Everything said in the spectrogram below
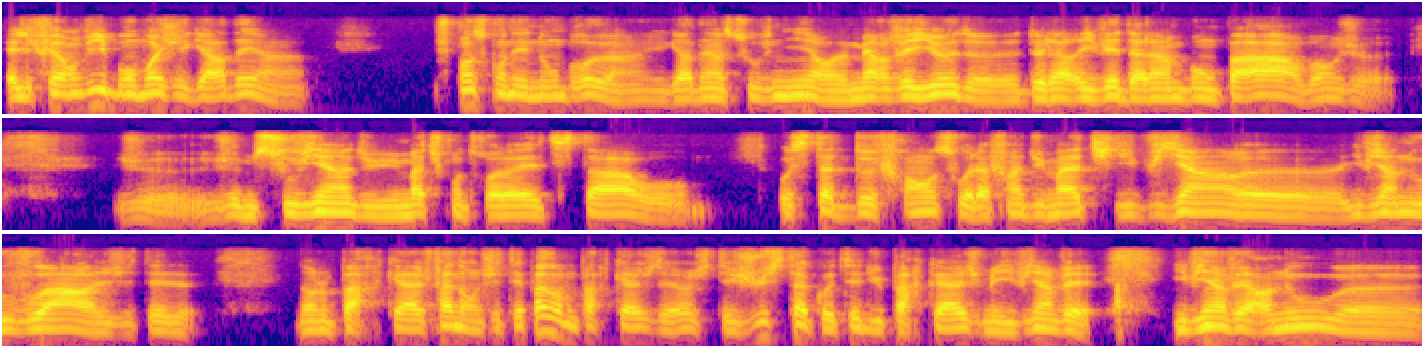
Elle fait envie. Bon, moi, j'ai gardé un, je pense qu'on est nombreux hein, garder un souvenir euh, merveilleux de, l'arrivée d'Alain Bompard. Bon, je, me souviens du match contre la Head Star au, Stade de France où à la fin du match, il vient, euh, il vient nous voir. J'étais dans le parcage. Enfin non, j'étais pas dans le parcage d'ailleurs, j'étais juste à côté du parcage, mais il vient vers, il vient vers nous euh,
